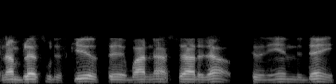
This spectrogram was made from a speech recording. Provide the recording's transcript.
and I'm blessed with a skill set. Why not shout it out? Because at the end of the day,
